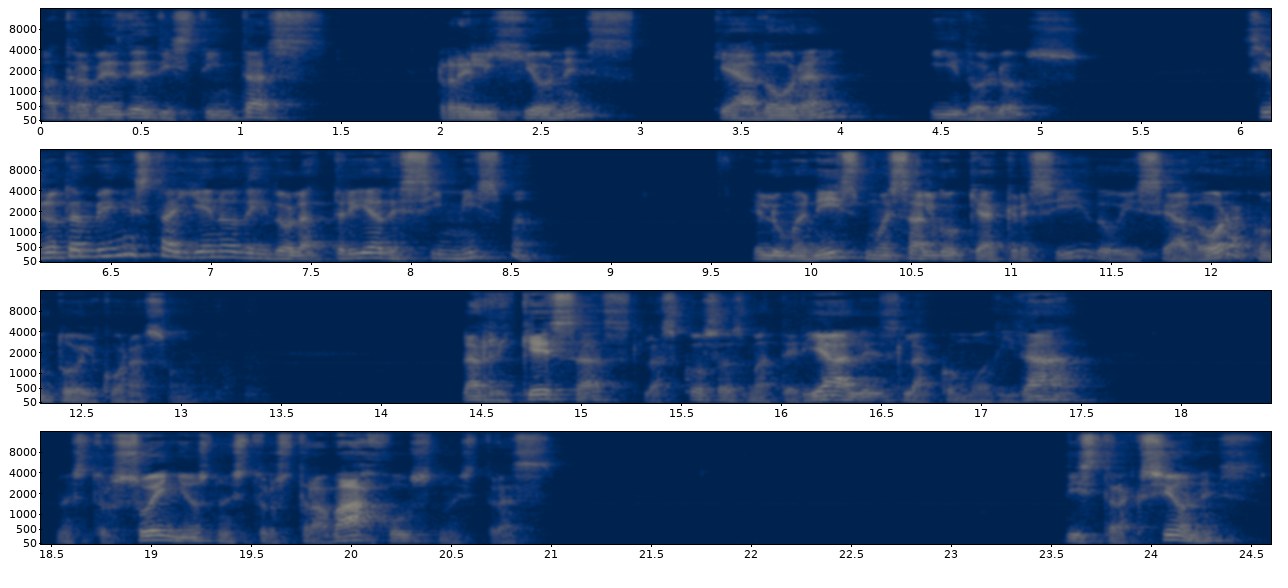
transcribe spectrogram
a través de distintas religiones que adoran ídolos, sino también está lleno de idolatría de sí misma. El humanismo es algo que ha crecido y se adora con todo el corazón. Las riquezas, las cosas materiales, la comodidad, nuestros sueños, nuestros trabajos, nuestras distracciones,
